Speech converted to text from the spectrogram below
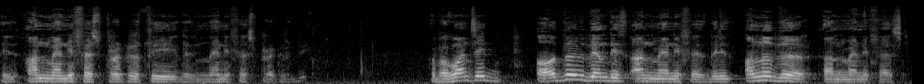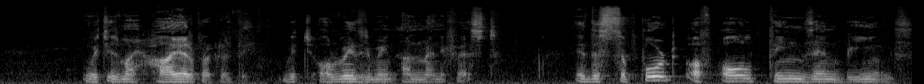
There is unmanifest Prakriti, there is manifest Prakriti. But Bhagavan said, other than this unmanifest, there is another unmanifest, which is my higher Prakriti, which always remain unmanifest. Is the support of all things and beings.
